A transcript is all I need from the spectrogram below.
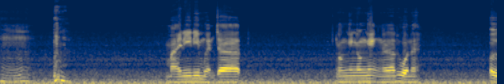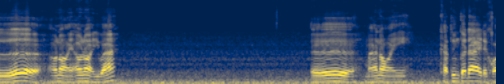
หืมไม้นี้นี่เหมือนจะงองแงงงองแงงนะทุกคนนะ เออ เอาหน่อย เอาหน่อยดีวะ เออ มาหน่อย ขาดทุนก็ได้ แต่ขอ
